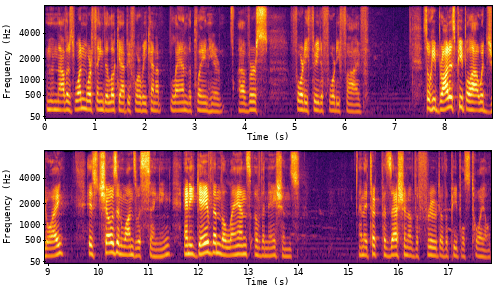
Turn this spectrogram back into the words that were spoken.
And now there's one more thing to look at before we kind of land the plane here. Uh, verse 43 to 45. So he brought his people out with joy, his chosen ones with singing, and he gave them the lands of the nations and they took possession of the fruit of the people's toil,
